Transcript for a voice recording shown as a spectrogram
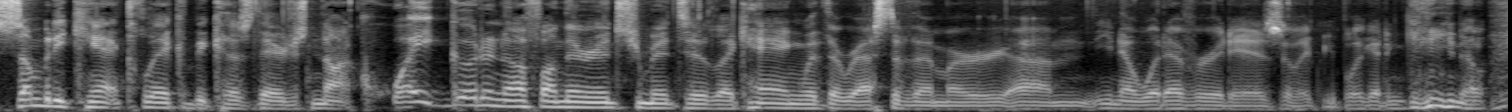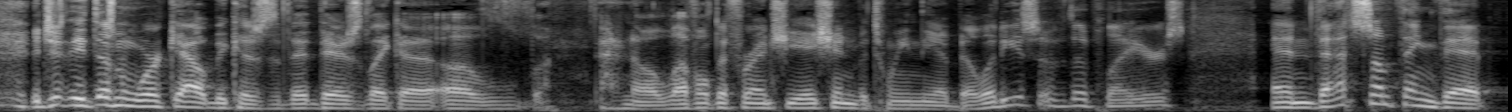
somebody can't click because they're just not quite good enough on their instrument to like hang with the rest of them or um, you know whatever it is or like people are getting you know it just it doesn't work out because there's like a, a I don't know a level differentiation between the abilities of the players. And that's something that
